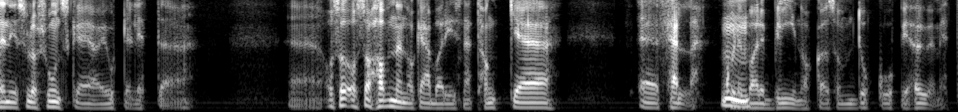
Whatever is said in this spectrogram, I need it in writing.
den isolasjonsgreia har gjort det litt eh, eh, Og så og så havner nok jeg bare i sånne tankefelle, hvor det bare blir noe som dukker opp i hodet mitt.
